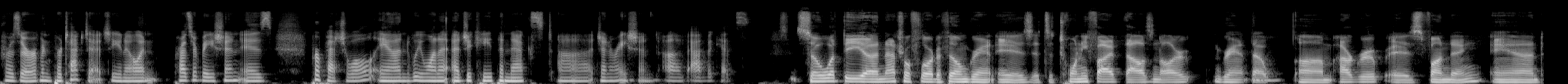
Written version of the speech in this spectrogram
preserve and protect it. You know, and preservation is perpetual, and we want to educate the next uh, generation of advocates. So, what the uh, Natural Florida Film Grant is, it's a twenty-five thousand dollar grant that Mhm. um, our group is funding, and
